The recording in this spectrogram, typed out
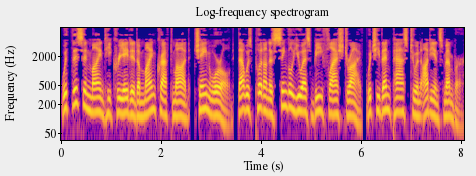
With this in mind he created a Minecraft mod, Chain World, that was put on a single USB flash drive, which he then passed to an audience member.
